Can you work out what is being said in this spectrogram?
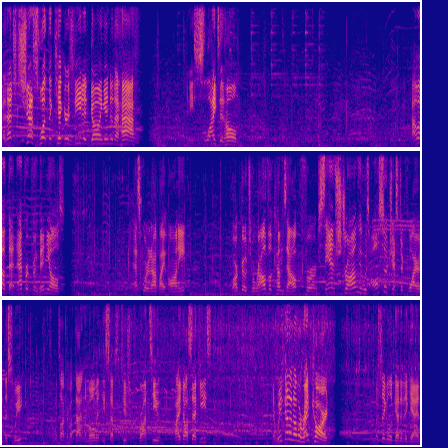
And that's just what the kickers needed going into the half. And he slides it home. How about that effort from Vinyals? Escorted out by Ani. Marco Toralva comes out for Sam Strong, who was also just acquired this week. We'll talk about that in a moment. These substitutions brought to you by Dos Equis. And we've got another red card. Let's take a look at it again.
